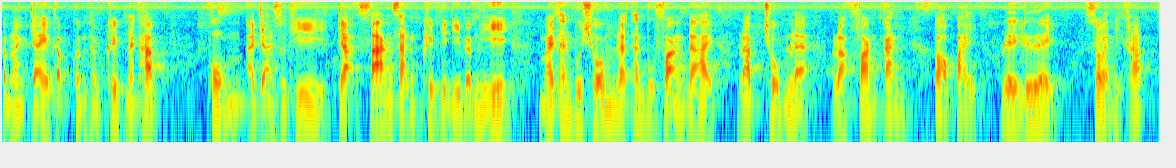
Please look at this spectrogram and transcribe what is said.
กำลังใจให้กับคนทำคลิปนะครับ ผมอาจารย์สุธีจะสร้างสรรค์คลิปดีๆ แบบนี้มาให้ท่านผู้ชมและท่านผู้ฟังได้รับชมและรับฟังกันต่อไปเรื่อยๆ สวัสดีครับ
